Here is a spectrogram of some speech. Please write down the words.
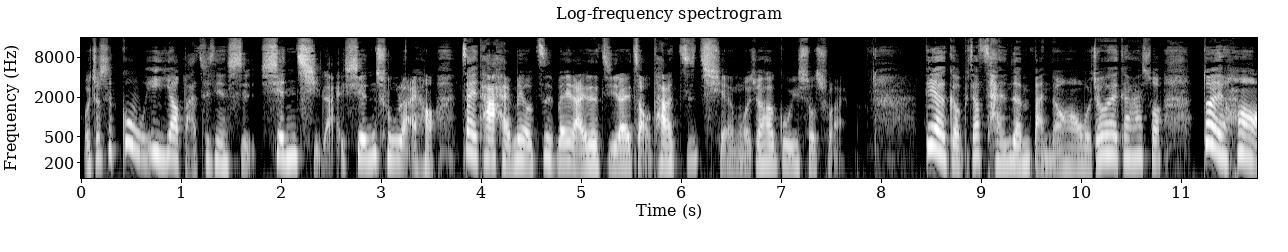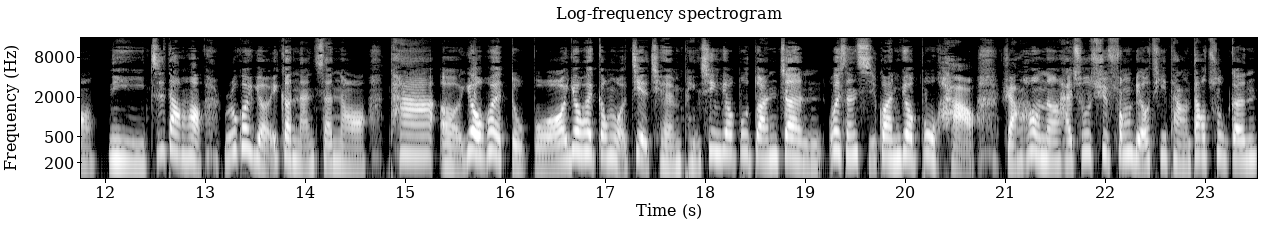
我就是故意要把这件事掀起来、掀出来哈，在他还没有自卑来得及来找他之前，我就要故意说出来。第二个比较残忍版的哈，我就会跟他说：“对哈，你知道哈，如果有一个男生哦，他呃又会赌博，又会跟我借钱，品性又不端正，卫生习惯又不好，然后呢还出去风流倜傥，到处跟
